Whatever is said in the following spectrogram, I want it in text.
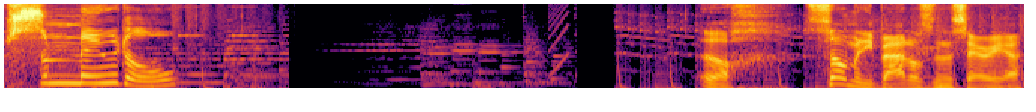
Smoodle. Ugh, so many battles in this area.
